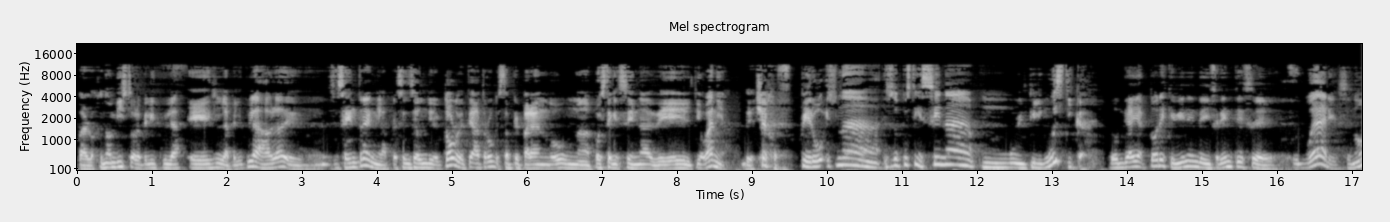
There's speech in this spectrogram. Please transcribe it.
para los que no han visto la película, es, la película habla de, se centra en la presencia de un director de teatro que está preparando una puesta en escena del tío Vania, de Chekhov. Pero es una, es una puesta en escena multilingüística donde hay actores que vienen de diferentes eh, lugares, ¿no?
